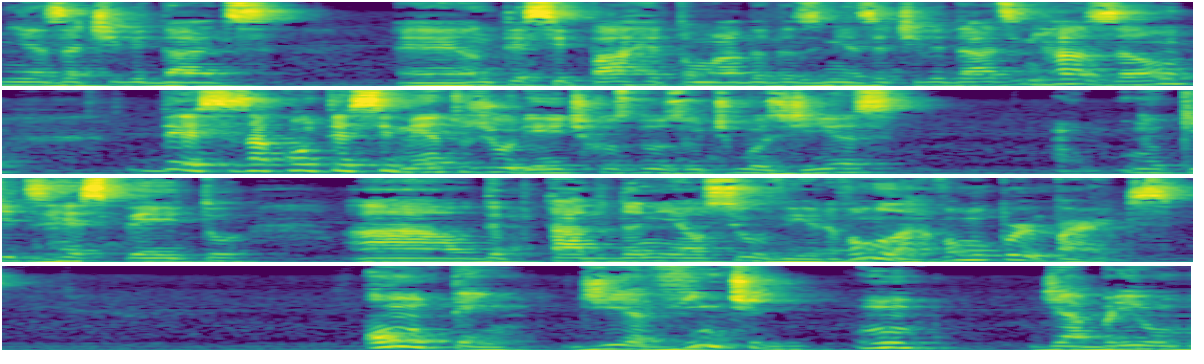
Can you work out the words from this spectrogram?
minhas atividades, é, antecipar a retomada das minhas atividades em razão desses acontecimentos jurídicos dos últimos dias no que diz respeito ao deputado Daniel Silveira. Vamos lá, vamos por partes. Ontem, dia 21 de abril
